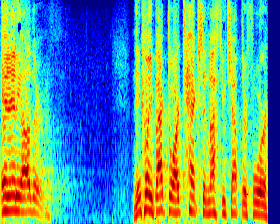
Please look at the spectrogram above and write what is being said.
in any other. And then coming back to our text in Matthew chapter 4,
